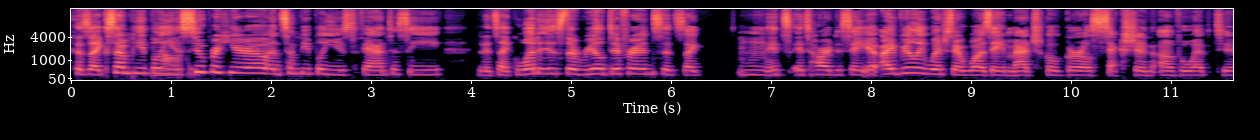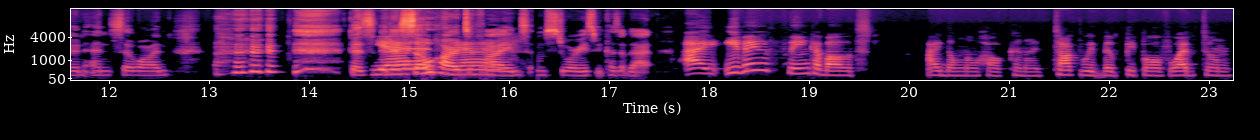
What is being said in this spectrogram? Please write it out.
Because like some people No. use superhero and some people use fantasy, and it's like, what is the real difference? It's like, Mm-hmm, it's it's hard to say. I really wish there was a magical girl section of Webtoon and so on, because it is so Yes, hard to find some stories because of that. I even think about I don't know how can I talk with the people of Webtoon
